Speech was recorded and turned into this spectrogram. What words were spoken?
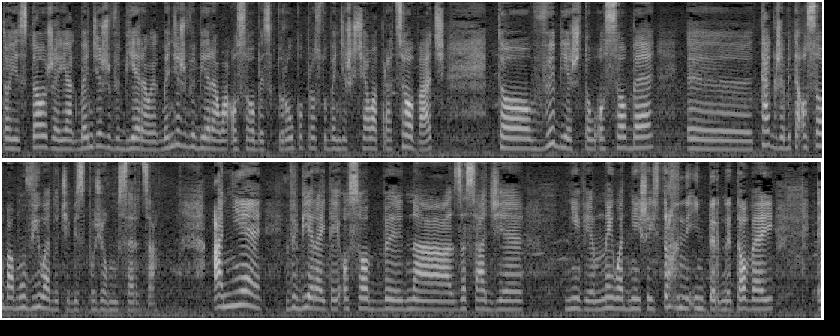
to jest to, że jak będziesz wybierał, jak będziesz wybierała osobę, z którą po prostu będziesz chciała pracować, to wybierz tą osobę tak, żeby ta osoba mówiła do ciebie z poziomu serca, a nie wybieraj tej osoby na zasadzie, nie wiem, najładniejszej strony internetowej, yy,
